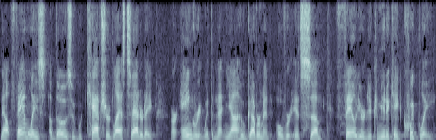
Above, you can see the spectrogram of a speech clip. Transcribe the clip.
Now, families of those who were captured last Saturday are angry with the Netanyahu government over its um, failure to communicate quickly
